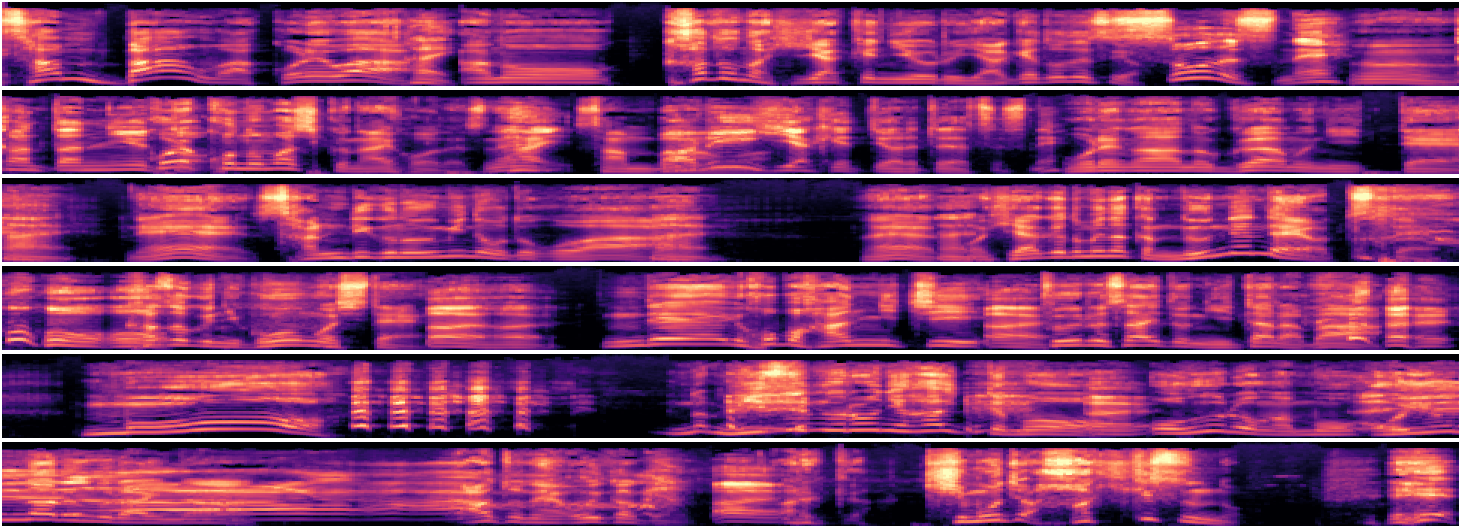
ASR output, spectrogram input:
三番はこれはあの過度な日焼けによるやけどですよ。そうですね。簡単に言うと。これは好ましくない方ですね。三番悪い日焼けって言われてるやつですね。俺があのグアムに行ってね三陸の海の男はね、日焼け止めなんか塗んねんだよっつって 家族に豪語して。でほぼ半日プールサイドにいたらばもう 水風呂に入ってもお風呂がもうお湯になるぐらいなあとね及川君あれ気持ち吐き気すんの。え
